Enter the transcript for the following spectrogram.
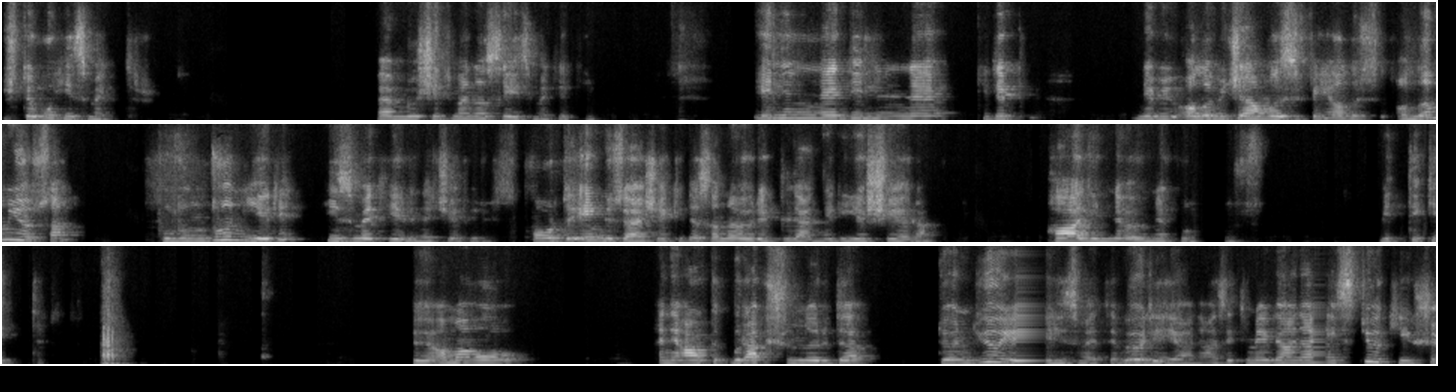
İşte bu hizmettir. Ben mürşidime nasıl hizmet edeyim? Elinle, dilinle gidip ne bileyim alabileceğin vazifeyi alırsın. Alamıyorsan bulunduğun yeri hizmet yerine çevirirsin. Orada en güzel şekilde sana öğretilenleri yaşayarak halinle örnek olursun. Bitti gitti. Ee, ama o hani artık bırak şunları da dön diyor ya hizmete böyle yani. Hazreti Mevlana istiyor ki şu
